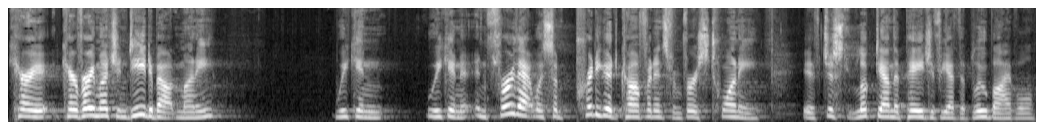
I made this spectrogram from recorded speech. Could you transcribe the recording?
care, care very much indeed about money. We can, we can infer that with some pretty good confidence from verse 20. If just look down the page if you have the blue Bible,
